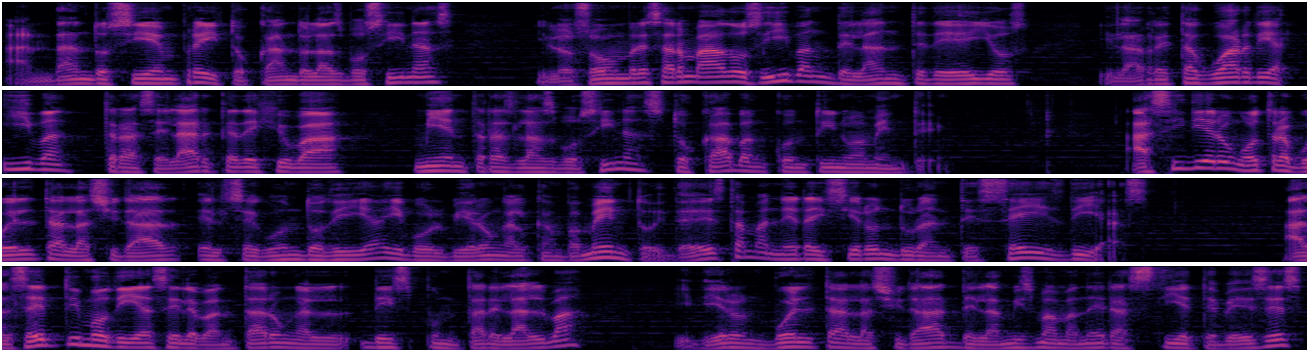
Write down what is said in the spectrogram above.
andando siempre y tocando las bocinas, y los hombres armados iban delante de ellos, y la retaguardia iba tras el arca de Jehová, mientras las bocinas tocaban continuamente. Así dieron otra vuelta a la ciudad el segundo día y volvieron al campamento, y de esta manera hicieron durante seis días. Al séptimo día se levantaron al despuntar el alba, y dieron vuelta a la ciudad de la misma manera siete veces,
